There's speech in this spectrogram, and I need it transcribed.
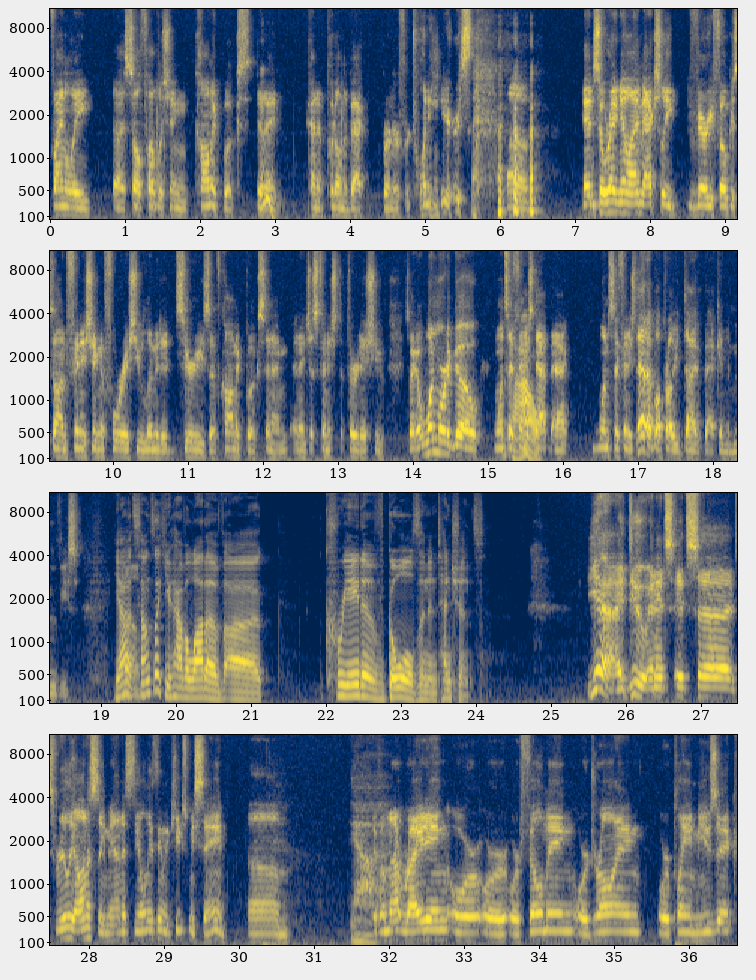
finally uh, self-publishing comic books that Hmm. I kind of put on the back burner for 20 years. Um, and so right now I'm actually very focused on finishing a four-issue limited series of comic books, and I'm and I just finished the third issue. So I got one more to go. Once I finish that back, once I finish that up, I'll probably dive back into movies. Yeah, it Um, sounds like you have a lot of uh, creative goals and intentions. Yeah, I do, and it's it's uh, it's really honestly, man, it's the only thing that keeps me sane. Um, Yeah. if I'm not writing or, or or filming or drawing or playing music,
